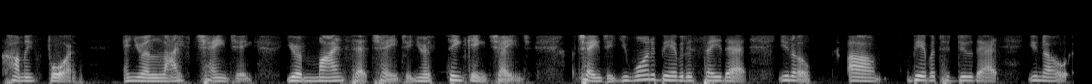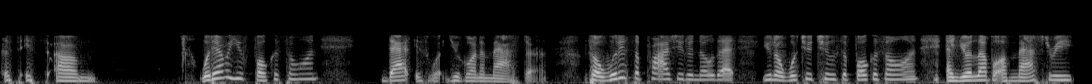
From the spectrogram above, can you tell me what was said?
coming forth and your life changing, your mindset changing, your thinking change changing. You want to be able to say that, you know, um, be able to do that. You know, it's, it's um, whatever you focus on, that is what you're going to master. So would it surprise you to know that, you know, what you choose to focus on and your level of mastery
